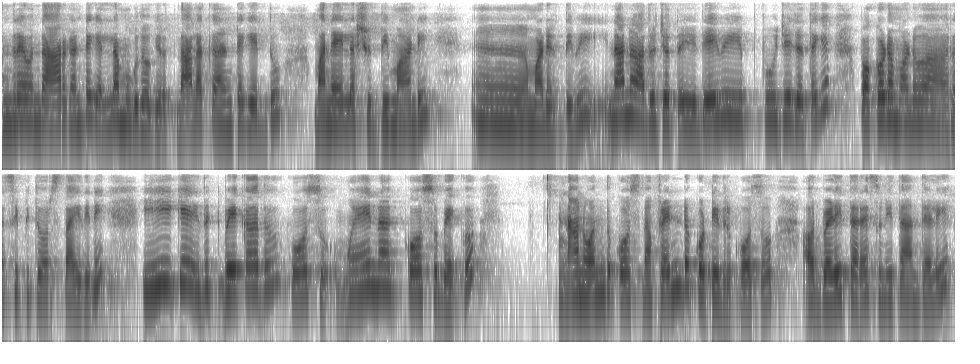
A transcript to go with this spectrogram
ಅಂದರೆ ಒಂದು ಆರು ಗಂಟೆಗೆ ಎಲ್ಲ ಮುಗಿದೋಗಿರುತ್ತೆ. ನಾಲ್ಕು ಗಂಟೆಗೆ ಎದ್ದು ಮನೆಯೆಲ್ಲ ಶುದ್ಧಿ ಮಾಡಿ ಮಾಡಿರ್ತೀವಿ. ನಾನು ಅದ್ರ ಜೊತೆ ದೇವಿ ಪೂಜೆ ಜೊತೆಗೆ ಪಕೋಡ ಮಾಡುವ ರೆಸಿಪಿ ತೋರಿಸ್ತಾ ಇದ್ದೀನಿ. ಹೀಗೆ ಇದಕ್ಕೆ ಬೇಕಾದ ಕೋಸು ಮೇನಾಗಿ ಕೋಸು ಬೇಕು. ನಾನು ಒಂದು ಕೋಸು ನಮ್ಮ ಫ್ರೆಂಡ್ ಕೊಟ್ಟಿದ್ರು ಕೋಸು. ಅವ್ರು ಬೆಳೀತಾರೆ ಸುನೀತಾ ಅಂತೇಳಿ.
